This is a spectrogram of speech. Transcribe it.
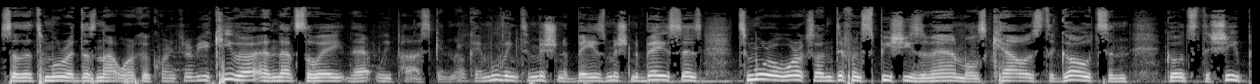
so the Tmura does not work according to Rabbi Akiva, and that's the way that we paskin. Okay, moving to Mishnah Beis. Mishnah Beis says Tmura Gemura works on different species of animals, cows to goats and goats to sheep.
